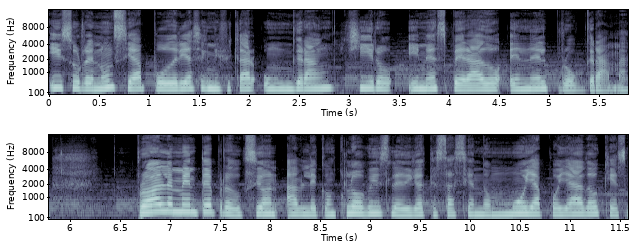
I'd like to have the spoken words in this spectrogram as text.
Y su renuncia podría significar un gran giro inesperado en el programa. Probablemente producción hable con Clovis, le diga que está siendo muy apoyado, que es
